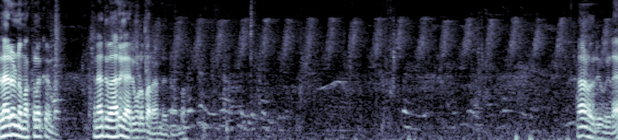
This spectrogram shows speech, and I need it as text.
എല്ലാവരും ഉണ്ട് മക്കളൊക്കെ ഉണ്ട്. അതിനകത്ത് വേറെ കാര്യം കൂടെ പറയാനുണ്ട്. അപ്പം അതാണ് ഒരു വീട്.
